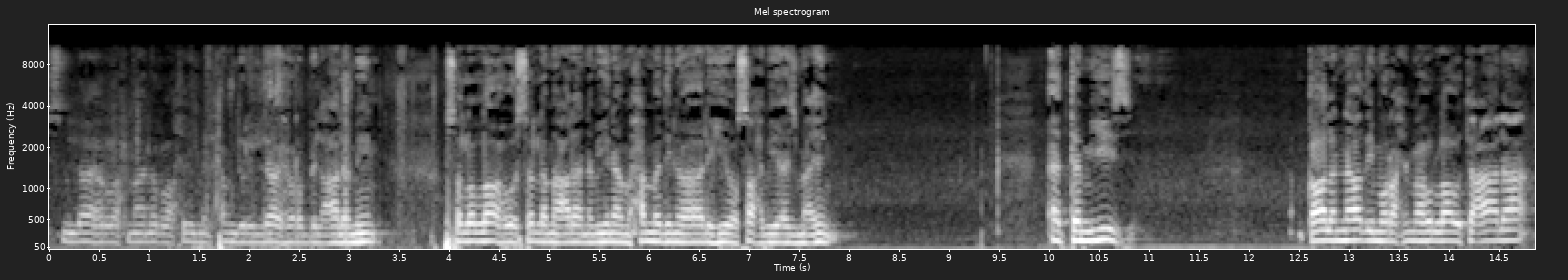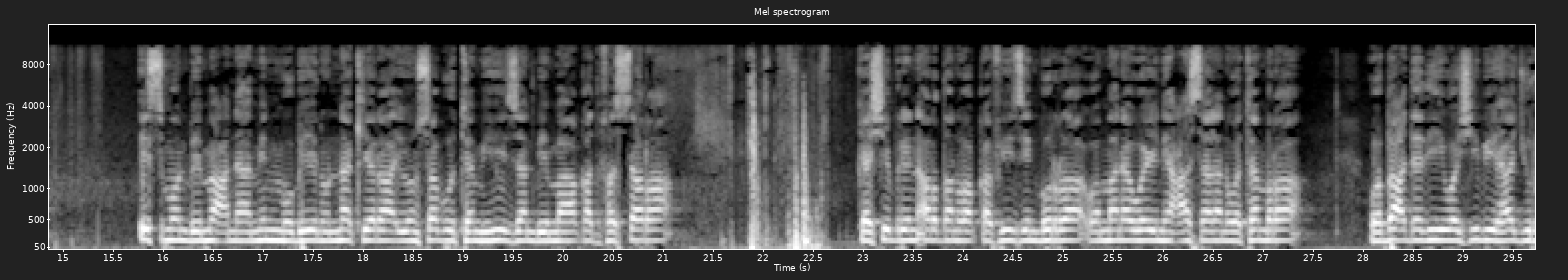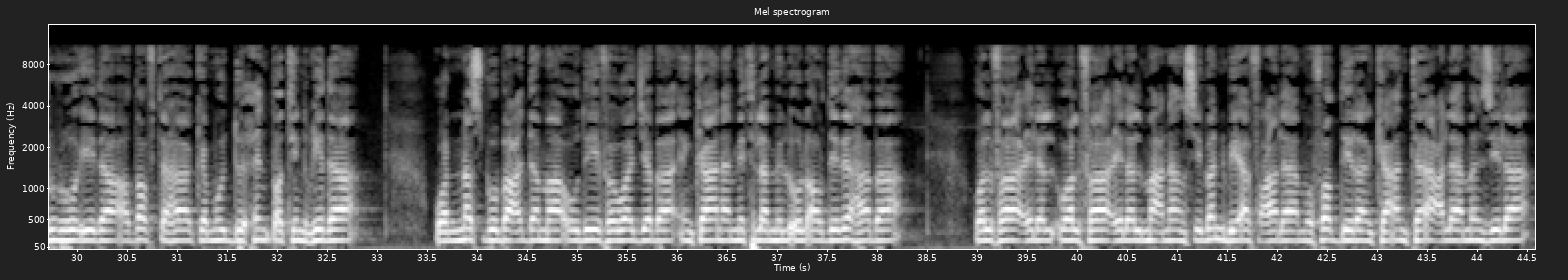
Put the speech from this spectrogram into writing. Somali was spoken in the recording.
bsm اllahi الرحmn الرaحيم alxamdu لlh rb العaalمين slى اllه وsلم عlى nabiyina mxamedi وآlihi وصaxbihi أجmaعين التmyiiz qala الناظم raximah اllahu taعaalى sm bmacnى min mubin nakira yunsb تmyiiza bma qad fasara kashibri أrضا وqafiizi bura wmanaweyni casla وtmra wbacda dii washibha jururhu ida adaftaha kamudu xinطaة ghidaa wالnasb bacdama udiifa wajaba in kana mithla milء اlardi dahaba wاlfaacila اlmacna nصba bafcala mufadila kaanta aclى manzila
